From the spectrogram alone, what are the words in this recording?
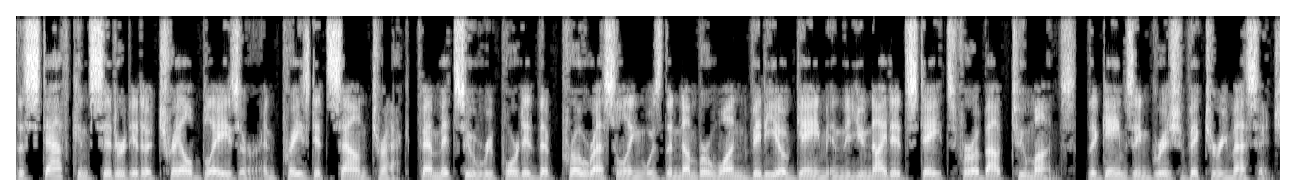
The staff considered it a trailblazer and praised its soundtrack. Famitsu reported that pro wrestling was the number one video game in the United States for about two months. The game's English victory message,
